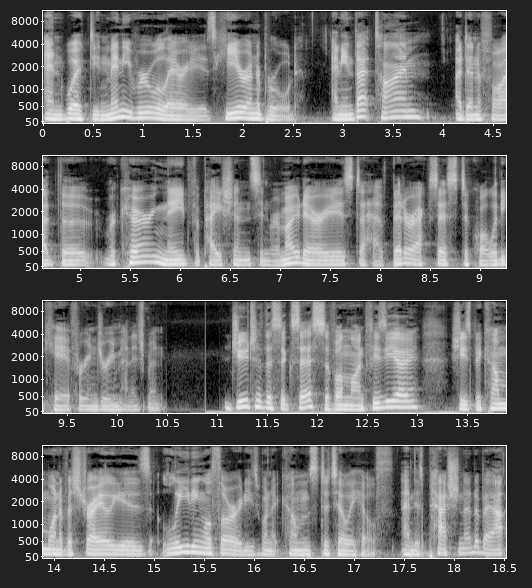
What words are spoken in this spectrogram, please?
and worked in many rural areas here and abroad, and in that time, identified the recurring need for patients in remote areas to have better access to quality care for injury management. Due to the success of online physio, she's become one of Australia's leading authorities when it comes to telehealth and is passionate about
